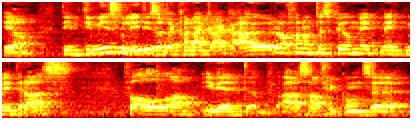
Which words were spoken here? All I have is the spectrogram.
ja, die die mees polities wat ek gaan ek ek hou daarvan om te speel met met met ras veral af- jy weet as Afrikaanse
